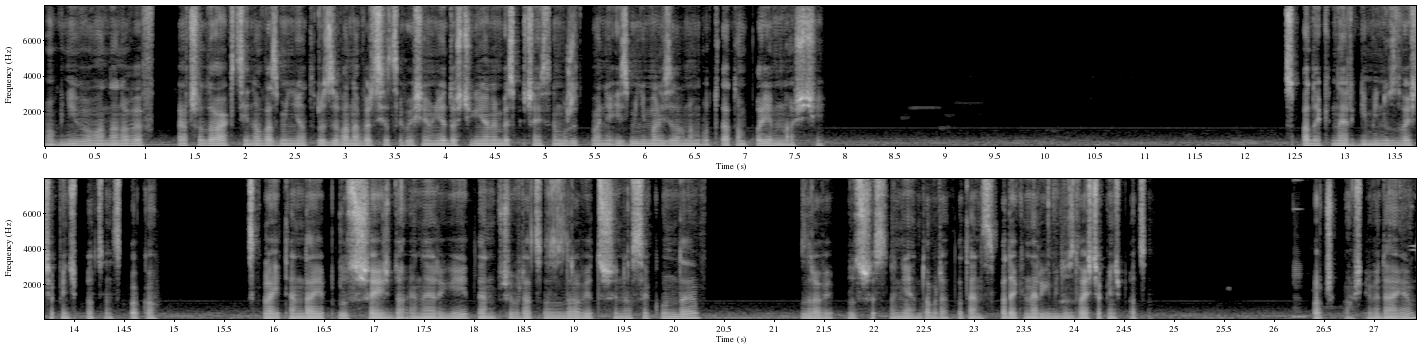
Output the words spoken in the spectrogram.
ogniwo mandanowe wkracza do akcji. Nowa zminiaturyzowana wersja cechuje się niedoścignionym bezpieczeństwem użytkowania i zminimalizowaną utratą pojemności. Spadek energii minus 25%, spoko. Z kolei ten daje plus 6 do energii, ten przywraca zdrowie 3 na sekundę. Zdrowie plus 6, no nie, dobra, to ten spadek energii minus 25%. Poczko się wydaje.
